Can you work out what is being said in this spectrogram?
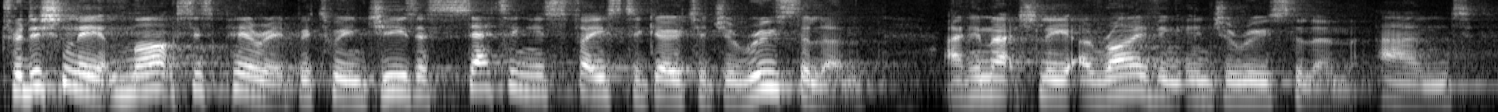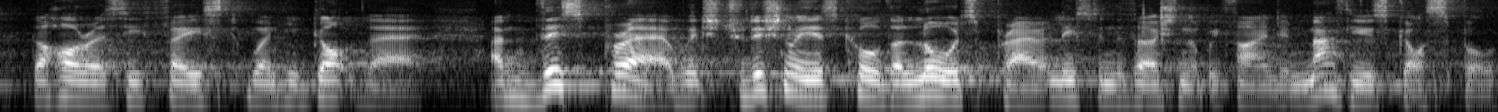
Traditionally, it marks this period between Jesus setting his face to go to Jerusalem and him actually arriving in Jerusalem and the horrors he faced when he got there. And this prayer, which traditionally is called the Lord's Prayer, at least in the version that we find in Matthew's Gospel,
